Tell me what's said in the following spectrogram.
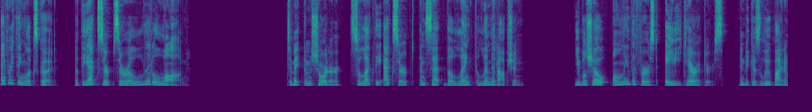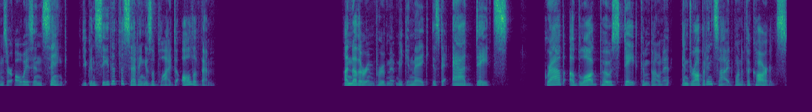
Everything looks good, but the excerpts are a little long. To make them shorter, select the excerpt and set the length limit option. You will show only the first 80 characters, and because loop items are always in sync, you can see that the setting is applied to all of them. Another improvement we can make is to add dates. Grab a blog post date component and drop it inside one of the cards.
